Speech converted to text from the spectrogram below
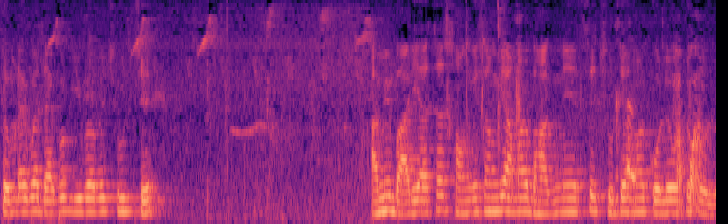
তোমরা একবার দেখো কীভাবে ছুটছে। আমি বাড়ি আসার সঙ্গে সঙ্গে আমার ভাগ্নে এসে ছুটে আমার কোলে উঠে পড়ল।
